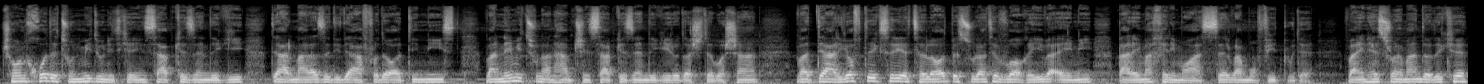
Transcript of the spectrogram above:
چون خودتون می‌دونید که این سبک زندگی در معرض دید افراد عادی نیست و نمی‌تونن همچین سبک زندگی رو داشته باشن و دریافت یک سری اطلاعات به صورت واقعی و عینی برای من خیلی موثر و مفید بوده و این حس رو من داده که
